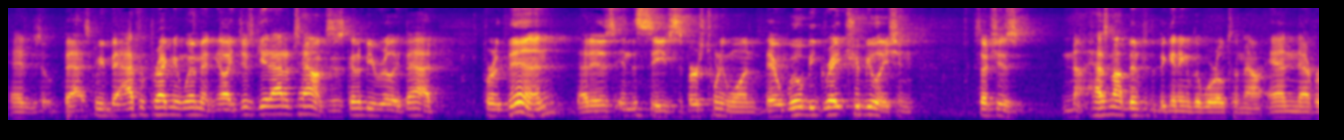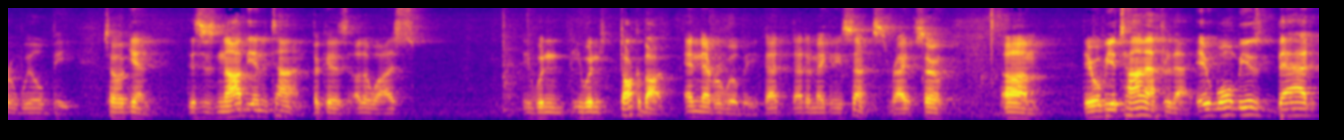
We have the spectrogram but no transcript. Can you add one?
And it's, it's gonna be bad for pregnant women. You know, like just get out of town because it's gonna be really bad. For then, that is in the siege, this is verse 21, there will be great tribulation, such as not, has not been from the beginning of the world till now, and never will be. So again, this is not the end of time because otherwise he wouldn't he wouldn't talk about and never will be. That that doesn't make any sense, right? So um, there will be a time after that. It won't be as bad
